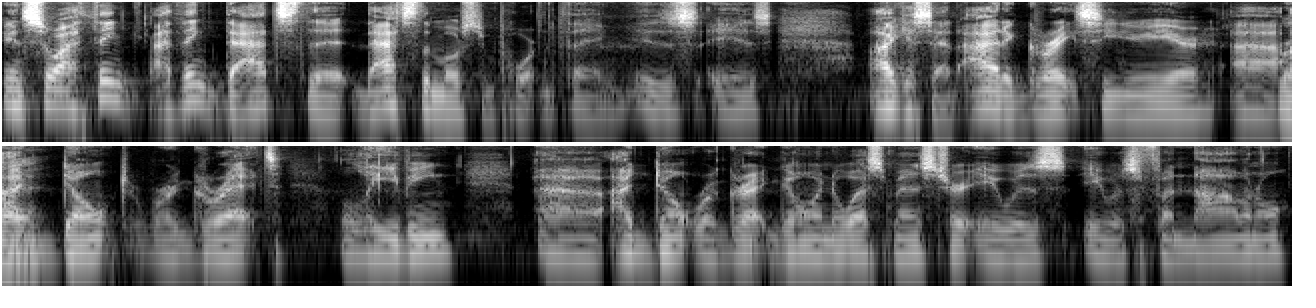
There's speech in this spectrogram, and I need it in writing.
And so I think I think that's the that's the most important thing is is like I said, I had a great senior year. Uh, I don't regret leaving. Uh, I don't regret going to Westminster. It was it was phenomenal,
